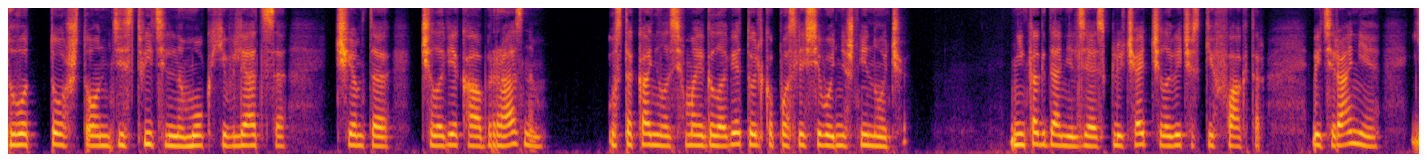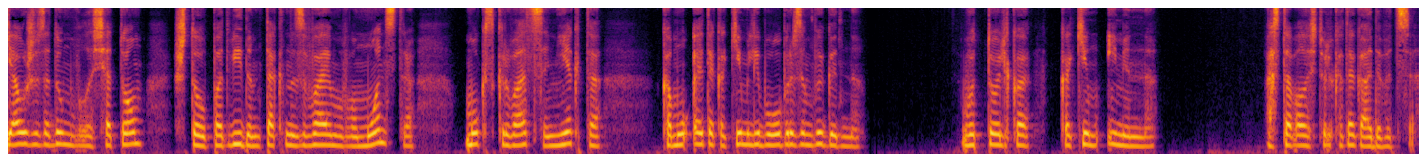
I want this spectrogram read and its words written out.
Но вот то, что он действительно мог являться чем-то человекообразным, устаканилось в моей голове только после сегодняшней ночи. Никогда нельзя исключать человеческий фактор, ведь ранее я уже задумывалась о том, что под видом так называемого монстра мог скрываться некто, кому это каким-либо образом выгодно. Вот только каким именно? Оставалось только догадываться.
